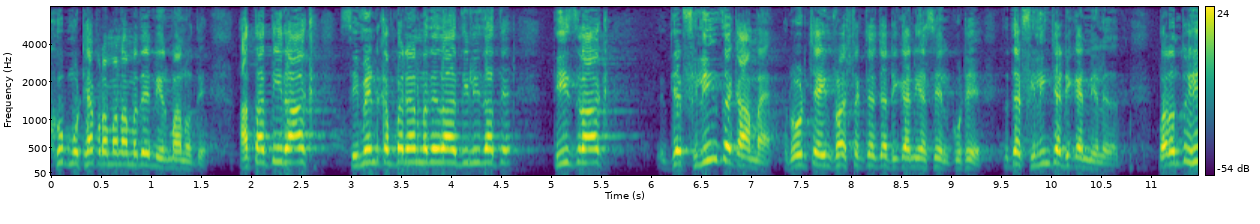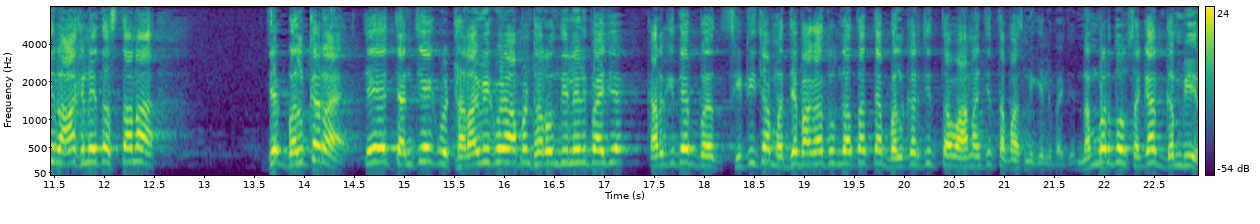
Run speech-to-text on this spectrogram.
खूप मोठ्या प्रमाणामध्ये निर्माण होते. आता ती राख सिमेंट कंपन्यांमध्ये दिली जाते. तीच राख जे फिलिंगचं काम आहे रोडच्या इन्फ्रास्ट्रक्चरच्या ठिकाणी असेल कुठे तर त्या फिलिंगच्या ठिकाणी नेलं जाते. परंतु ही राख नेत असताना जे बल्कर आहे ते त्यांची एक ठराविक वेळ आपण ठरवून दिलेली पाहिजे कारण की ते सिटीच्या मध्यभागातून जातात त्या बल्करची वाहनांची वाहनाची तपासणी केली पाहिजे. नंबर दोन सगळ्यात गंभीर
